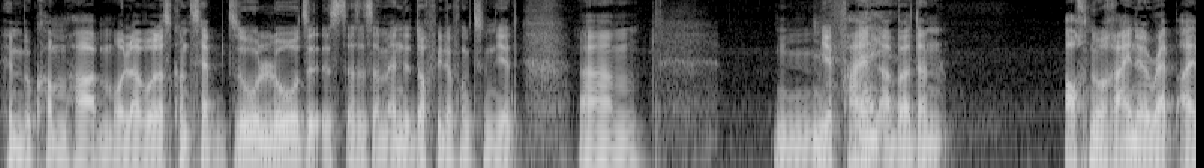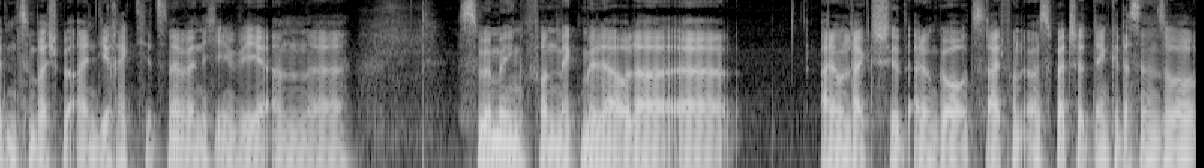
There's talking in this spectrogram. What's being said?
hinbekommen haben oder wo das Konzept so lose ist, dass es am Ende doch wieder funktioniert. Ähm, mir fallen Ja, aber dann auch nur reine Rap-Alben zum Beispiel ein, direkt jetzt, ne? wenn ich irgendwie an äh, Swimming von Mac Miller oder äh, I don't like shit, I don't go outside von Earth Sweatshirt denke, das sind so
